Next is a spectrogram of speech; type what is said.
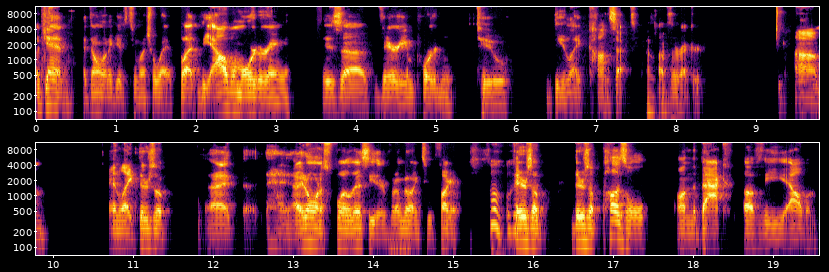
again, I don't want to give too much away, but the album ordering is uh very important to the like concept Okay. of the record. Um and like there's a I, I don't want to spoil this either, but I'm going to fuck it. Oh, okay. There's a there's a puzzle on the back of the album,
